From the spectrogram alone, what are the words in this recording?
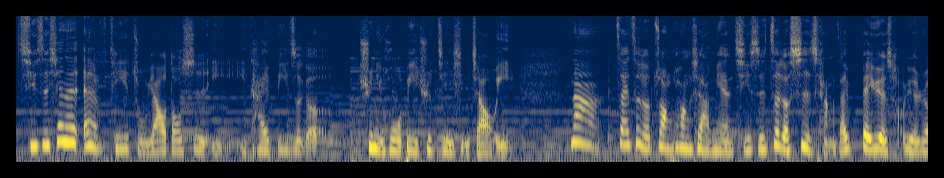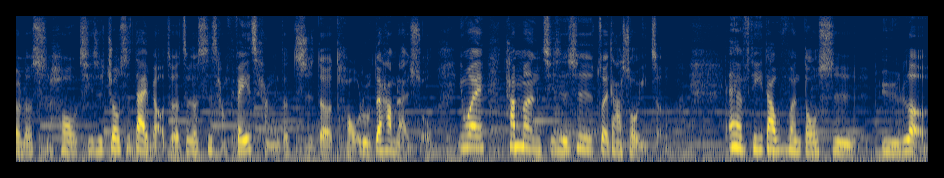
其实现在 NFT 主要都是以以太币这个虚拟货币去进行交易。那在这个状况下面，其实这个市场在被越炒越热的时候，其实就是代表着这个市场非常的值得投入，对他们来说，因为他们其实是最大受益者。NFT 大部分都是娱乐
